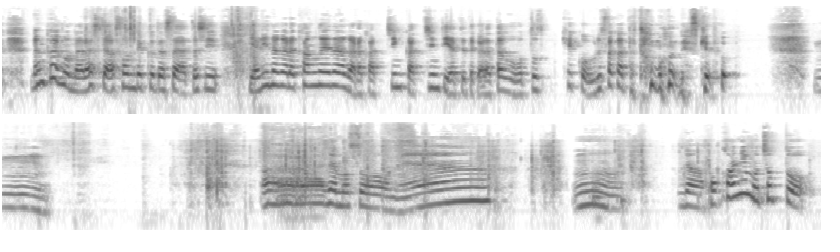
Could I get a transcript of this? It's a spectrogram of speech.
何回も鳴らして遊んでください。私、やりながら考えながらカッチンカッチンってやってたから多分音結構うるさかったと思うんですけど。うん。あー、でもそうね。うん。じゃあ他にもちょっと、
